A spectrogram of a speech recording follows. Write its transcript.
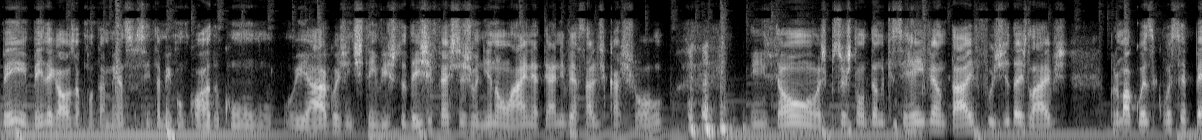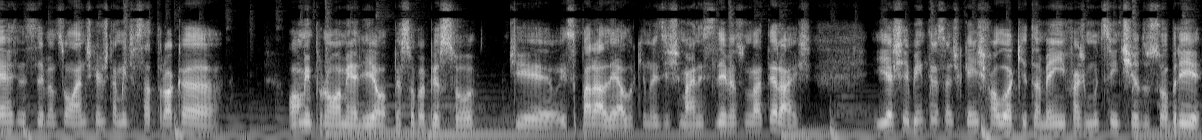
bem, bem legal os apontamentos, assim, também concordo com o Iago. A gente tem visto desde festa junina online até aniversário de cachorro. então, as pessoas estão tendo que se reinventar e fugir das lives por uma coisa que você perde nesses eventos online, que é justamente essa troca homem por homem ali, ó, pessoa para pessoa, que esse paralelo que não existe mais nesses eventos laterais. E achei bem interessante o que a gente falou aqui também, faz muito sentido sobre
